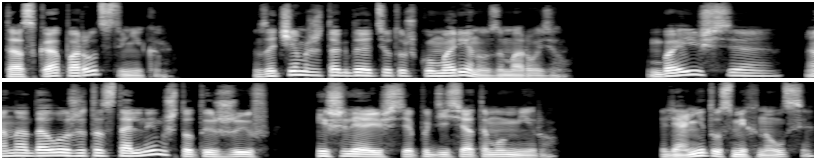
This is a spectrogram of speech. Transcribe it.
Тоска по родственникам? Зачем же тогда тетушку Марену заморозил? Боишься, она доложит остальным, что ты жив и шляешься по десятому миру? Леонид усмехнулся,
